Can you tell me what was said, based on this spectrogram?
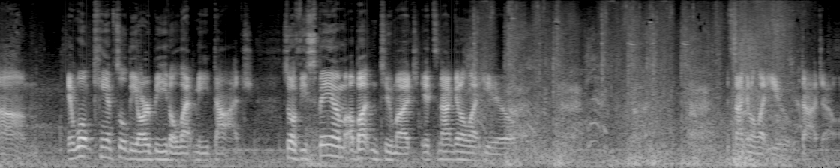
Um, it won't cancel the RB to let me dodge. So if you spam a button too much, it's not going to let you... It's not going to let you dodge out.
